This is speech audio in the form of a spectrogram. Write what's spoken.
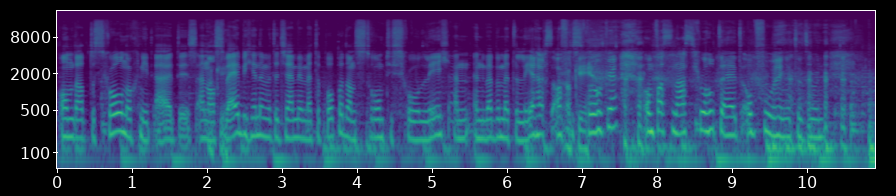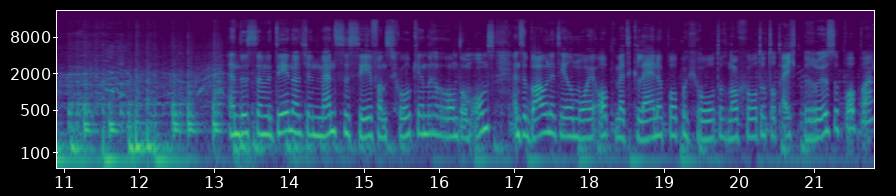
omdat de school nog niet uit is. En als wij beginnen met de djembe met de poppen, dan stroomt die school leeg. En, en we hebben met de leraars afgesproken om pas na schooltijd opvoeringen te doen. En dus eh, meteen had je een mensenzee van schoolkinderen rondom ons. En ze bouwen het heel mooi op met kleine poppen, groter, nog groter, tot echt reuzenpoppen.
